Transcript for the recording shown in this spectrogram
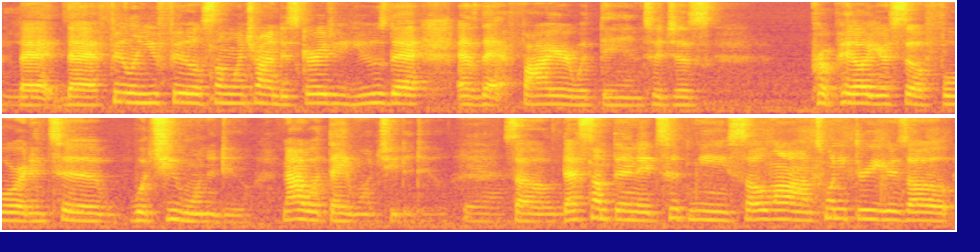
Yes. that feeling you feel someone trying to discourage you use that as that fire within to just propel yourself forward into what you want to do not what they want you to do Yeah. so that's something it took me so long I'm 23 years old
